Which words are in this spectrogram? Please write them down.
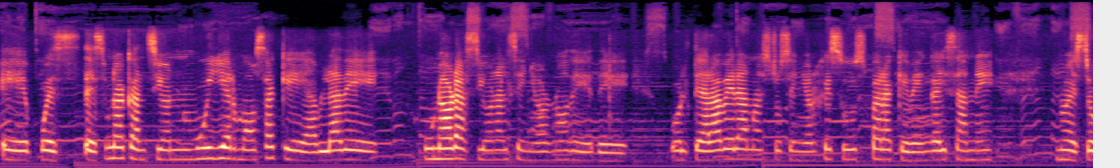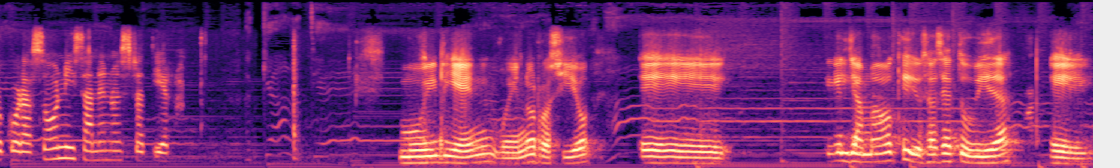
eh, pues es una canción muy hermosa que habla de una oración al Señor, ¿no? De, voltear a ver a nuestro Señor Jesús para que venga y sane nuestro corazón y sane nuestra tierra. Muy bien, bueno, Rocío, eh, el llamado que Dios hace a tu vida eh,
